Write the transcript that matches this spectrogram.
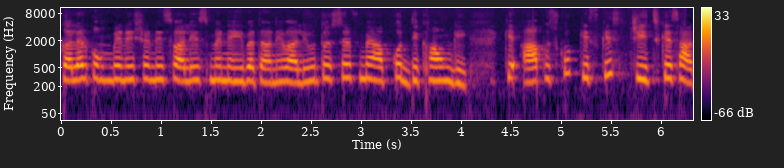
कलर कॉम्बिनेशन इस वाली इसमें नहीं बताने वाली हूँ तो सिर्फ़ मैं आपको दिखाऊँगी कि आप उसको किस किस चीज़ के साथ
